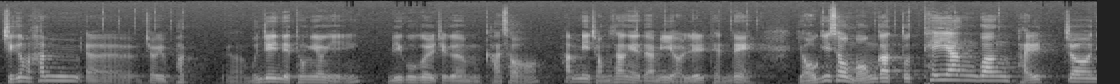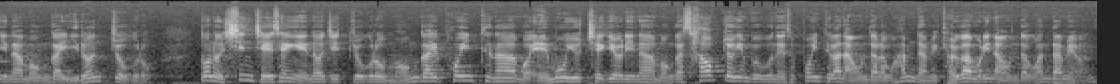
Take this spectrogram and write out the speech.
지금 한 어, 저희 박 어, 문재인 대통령이 미국을 지금 가서 한미 정상회담이 열릴 텐데 여기서 뭔가 또 태양광 발전이나 뭔가 이런 쪽으로 또는 신재생 에너지 쪽으로 뭔가의 포인트나 뭐 MOU 체결이나 뭔가 사업적인 부분에서 포인트가 나온다라고 한다면 결과물이 나온다고 한다면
